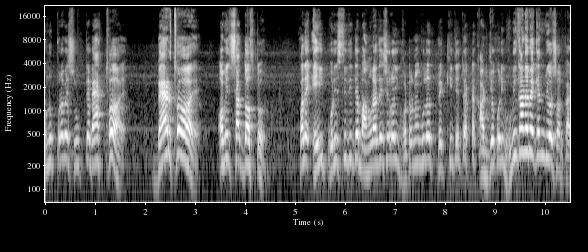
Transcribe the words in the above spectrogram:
অনুপ্রবেশ রুখতে ব্যর্থ হয় ব্যর্থ হয় অমিত শাহ দফতর। ফলে এই পরিস্থিতিতে বাংলাদেশের ওই ঘটনাগুলোর প্রেক্ষিতে তো একটা কার্যকরী ভূমিকা নেবে কেন্দ্রীয় সরকার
